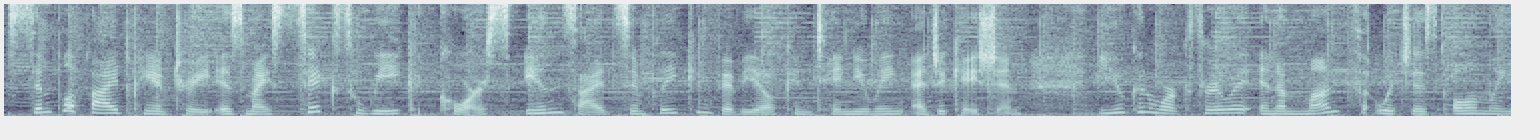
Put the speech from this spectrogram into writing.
Simplified Pantry is my six week course inside Simply Convivial Continuing Education. You can work through it in a month, which is only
